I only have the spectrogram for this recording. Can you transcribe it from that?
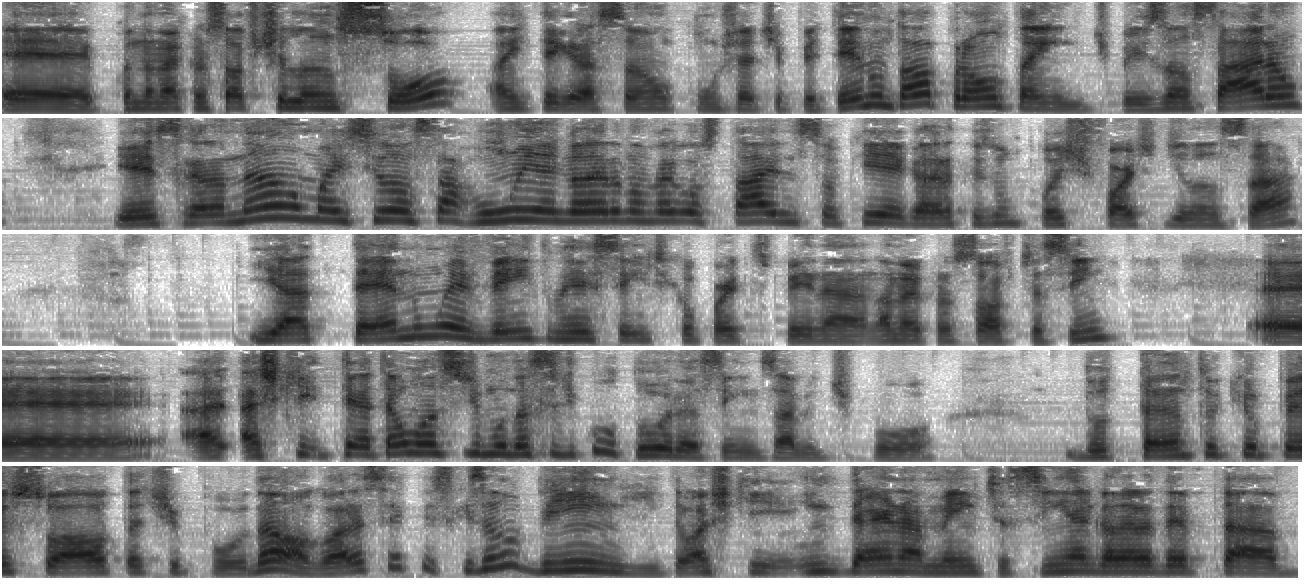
É, quando a Microsoft lançou a integração com o ChatGPT, não estava pronta ainda. Tipo, eles lançaram, e aí esse cara, não, mas se lançar ruim, a galera não vai gostar, e não sei o quê. A galera fez um push forte de lançar. E até num evento recente que eu participei na, na Microsoft, assim, é, acho que tem até um lance de mudança de cultura, assim, sabe? Tipo, do tanto que o pessoal tá tipo, não, agora você pesquisa no Bing. Então acho que internamente, assim, a galera deve estar, tá,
